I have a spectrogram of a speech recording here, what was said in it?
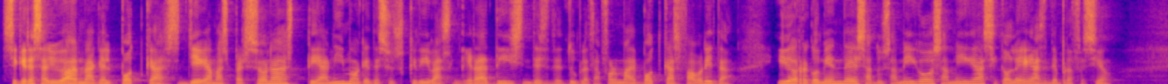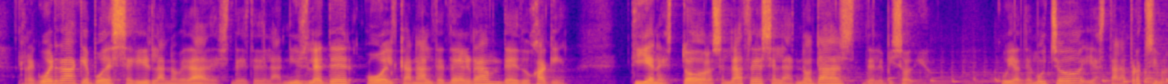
Si quieres ayudarme a que el podcast llegue a más personas, te animo a que te suscribas gratis desde tu plataforma de podcast favorita y lo recomiendes a tus amigos, amigas y colegas de profesión. Recuerda que puedes seguir las novedades desde la newsletter o el canal de Telegram de EduHacking. Tienes todos los enlaces en las notas del episodio. Cuídate mucho y hasta la próxima.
